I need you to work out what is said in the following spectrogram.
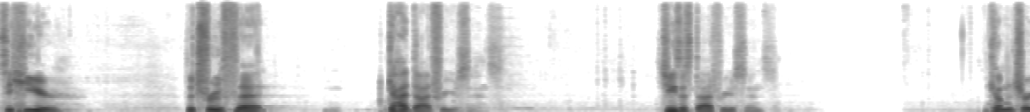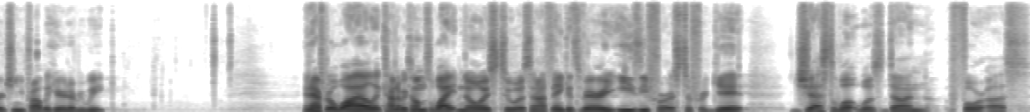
to hear the truth that God died for your sins. Jesus died for your sins. You come to church and you probably hear it every week. And after a while, it kind of becomes white noise to us, and I think it's very easy for us to forget just what was done for us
